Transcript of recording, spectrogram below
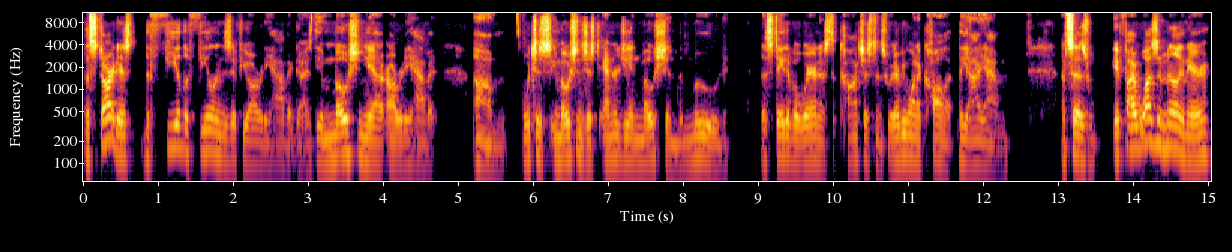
The start is the feel the feeling as if you already have it, guys. The emotion you already have it, um, which is emotions, just energy and motion, the mood, the state of awareness, the consciousness, whatever you want to call it, the I am. It says, if I was a millionaire,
